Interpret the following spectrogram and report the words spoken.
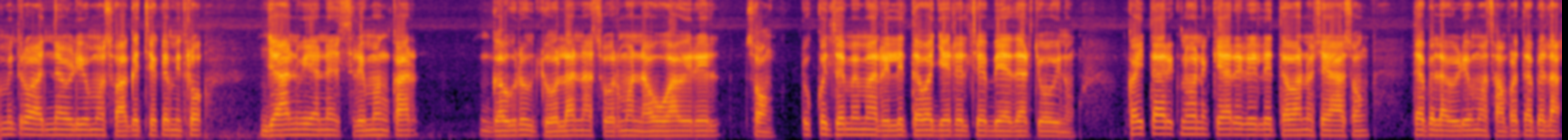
મિત્રો, આજના વિડીયોમાં સ્વાગત છે કે મિત્રો જાહ્નવી અને શ્રીમંકાર ગૌરવ ઢોલાના સ્વરમાં નવું આવી રહેલ સોંગ. ટૂંક જ સમયમાં રિલીઝ થવા જઈ રહેલ છે બે હજાર ચોવીસનું. કઈ તારીખનું અને ક્યારે રિલીઝ થવાનું છે આ સોંગ, તે પહેલાં વિડીયોમાં સાંભળતા પહેલાં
